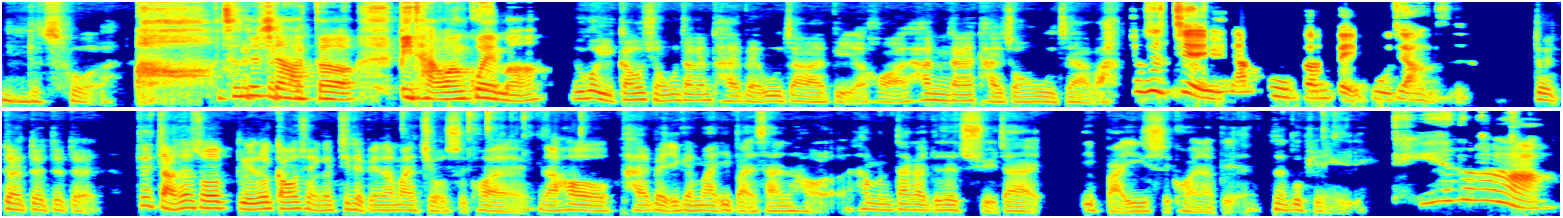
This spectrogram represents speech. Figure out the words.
你的错了啊、哦！真的假的？比台湾贵吗？如果以高雄物价跟台北物价来比的话，他们大概台中物价吧，就是介于南部跟北部这样子。对对对对对，就假设说，比如说高雄一个鸡腿便当卖九十块，然后台北一个卖一百三好了，他们大概就是取在一百一十块那边，真的不便宜。天啊！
